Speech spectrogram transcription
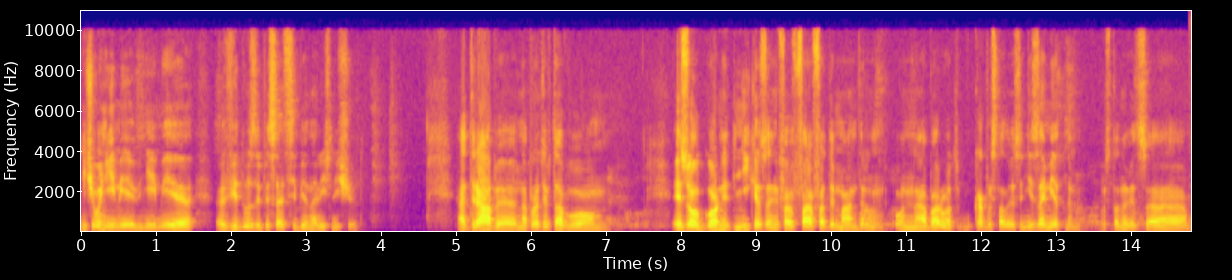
ничего не имея, не имея в виду записать себе на личный счет. А драбе, напротив того, Эзол горнит Никерсон Фадемандерн, он наоборот как бы становится незаметным, он становится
